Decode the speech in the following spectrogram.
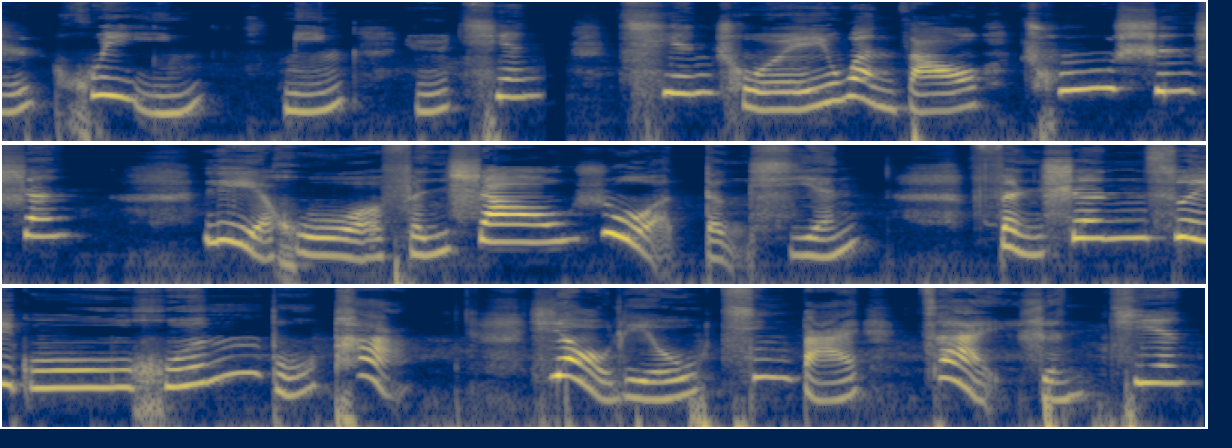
石灰吟明于谦千锤万凿出深山烈火焚烧若等闲粉身碎骨浑不怕要留清白在人间。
